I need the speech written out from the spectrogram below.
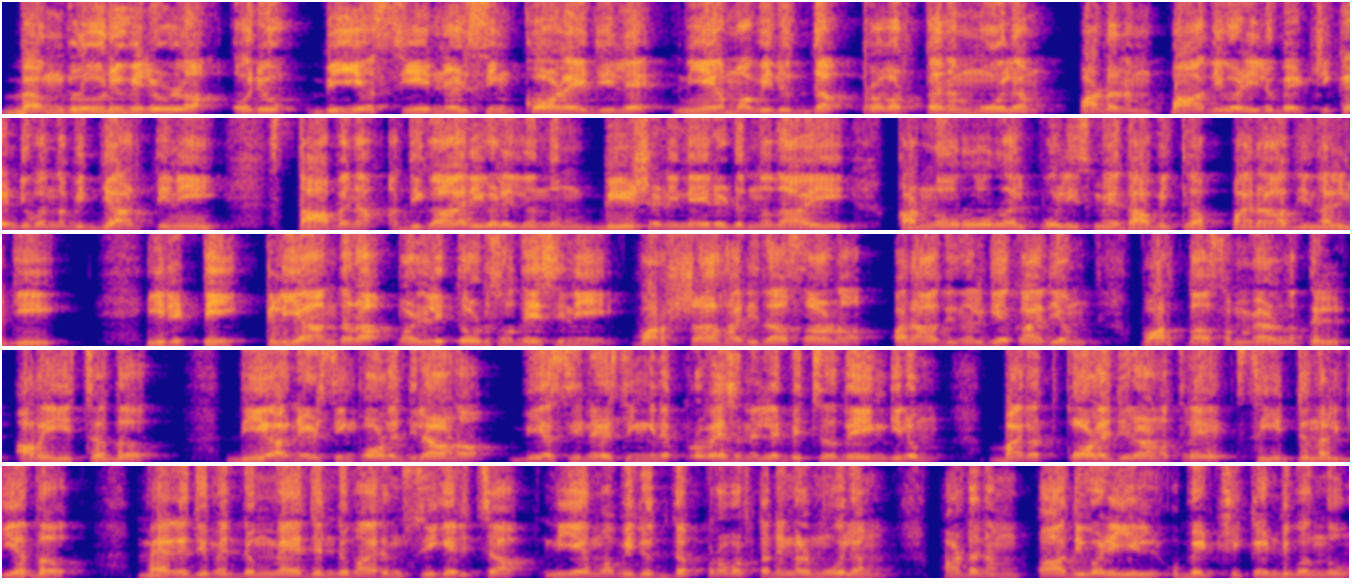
ബംഗളൂരുവിലുള്ള ഒരു B S C nursing കോളേജിലെ നിയമവിരുദ്ധ പ്രവർത്തനം മൂലം പഠനം പാതി വഴിയിൽ ഉപേക്ഷിക്കേണ്ടി വന്ന വിദ്യാർത്ഥിനി സ്ഥാപന അധികാരികളിൽ നിന്നും ഭീഷണി നേരിടുന്നതായി കണ്ണൂർ റൂറൽ പോലീസ് മേധാവിക്ക് പരാതി നൽകി. ഇരിട്ടി കിളിയാന്തറ വള്ളിത്തോട് സ്വദേശിനി വർഷ ഹരിദാസാണ് പരാതി നൽകിയ കാര്യം വാർത്താ സമ്മേളനത്തിൽ അറിയിച്ചത്. ദിയ നഴ്സിംഗ് കോളേജിലാണ് ബി എസ് സി നഴ്സിംഗിന് പ്രവേശനം ലഭിച്ചത് എങ്കിലും ഭരത് കോളേജിലാണത്രേ സീറ്റ് നൽകിയത്. മാനേജ്മെന്റും ഏജന്റുമാരും സ്വീകരിച്ച നിയമവിരുദ്ധ പ്രവർത്തനങ്ങൾ മൂലം പഠനം പാതിവഴിയിൽ ഉപേക്ഷിക്കേണ്ടി വന്നു.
